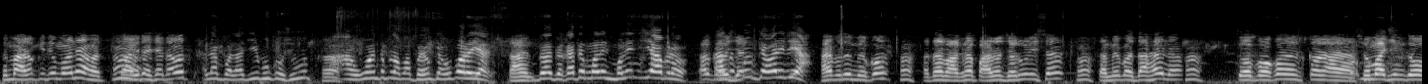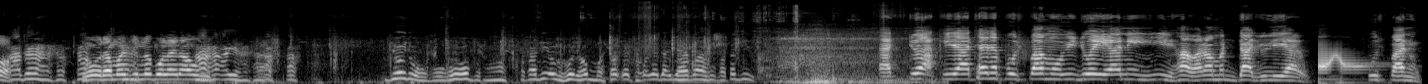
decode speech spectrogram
તો મારો કીધું મને આવત તો આવી દેશે તો એટલે ભલાજી હું કહું છું. આવું તો પેલા ભયો કેવું પડે યાર. બે ભેગા તો મળીને મળીને જઈએ આપણે આ તો કોઈ કહેવાની રહ્યા હા બધું મેકો. અત્યારે વાઘના પારો જરૂરી છે. તમે બધા હે ને તો પોકો સોમાજી તો હા તો હા, હા. હું રમણજી ને બોલાવીને આવું. જોજો હો હો કાકાજી હો હો મસ્ત છોકરા જાય જાય માતાજી આજ આખી રાત છે ને પુષ્પા મૂવી જોઈ અને એ હવારામાં જાજુ લઈ આવ્યો. પુષ્પાનું.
